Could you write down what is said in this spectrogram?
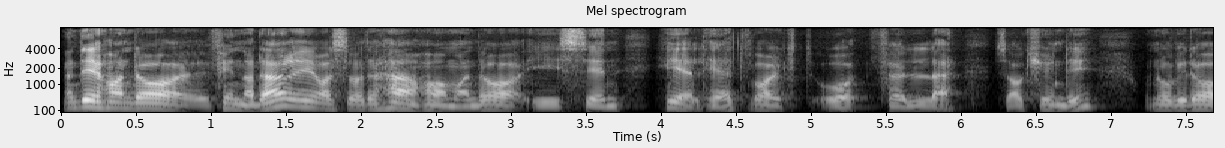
Men det han da finner der, er altså at her har man da i sin helhet valgt å følge sakkyndig. Når vi da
